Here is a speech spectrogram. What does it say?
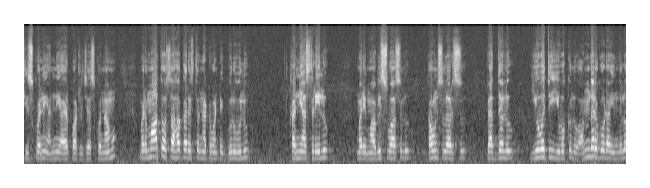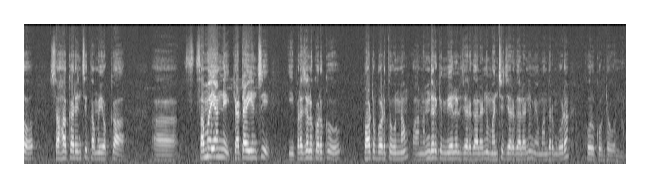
తీసుకొని అన్ని ఏర్పాట్లు చేసుకున్నాము. మరి మాతో సహకరిస్తున్నటువంటి గురువులు కన్యాస్త్రీలు మరి మా విశ్వాసులు కౌన్సిలర్స్ పెద్దలు యువతి యువకులు అందరూ కూడా ఇందులో సహకరించి తమ యొక్క సమయాన్ని కేటాయించి ఈ ప్రజల కొరకు పాటుపడుతూ ఉన్నాం. అందరికీ మేలులు జరగాలని మంచి జరగాలని మేమందరం కూడా కోరుకుంటూ ఉన్నాం.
